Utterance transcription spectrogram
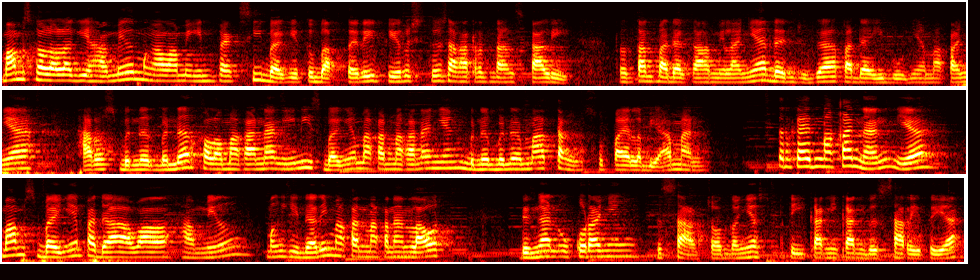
Moms kalau lagi hamil mengalami infeksi baik itu bakteri, virus itu sangat rentan sekali. Rentan pada kehamilannya dan juga pada ibunya. Makanya harus benar-benar kalau makanan ini sebaiknya makan makanan yang benar-benar matang supaya lebih aman. Terkait makanan ya, moms sebaiknya pada awal hamil menghindari makan makanan laut dengan ukuran yang besar. Contohnya seperti ikan-ikan besar itu ya.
